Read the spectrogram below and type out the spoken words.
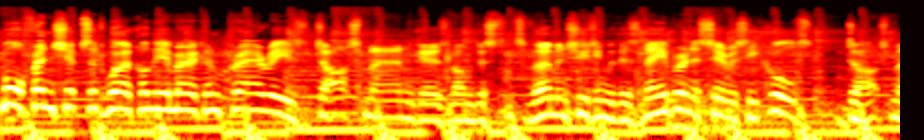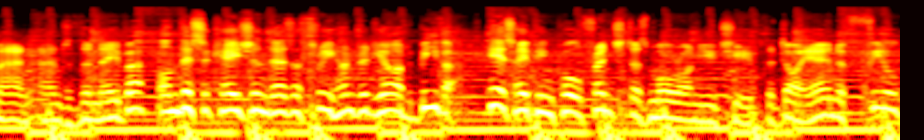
More friendships at work on the American prairies. Dart Man goes long distance vermin shooting with his neighbour in a series he calls Dart Man and the Neighbour. On this occasion, there's a 300 yard beaver. Here's hoping Paul French does more on YouTube. The doyen of field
